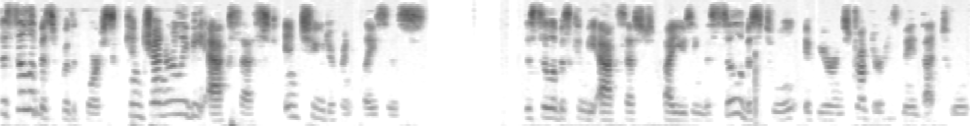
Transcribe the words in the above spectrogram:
The syllabus for the course can generally be accessed in two different places. The syllabus can be accessed by using the syllabus tool if your instructor has made that tool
